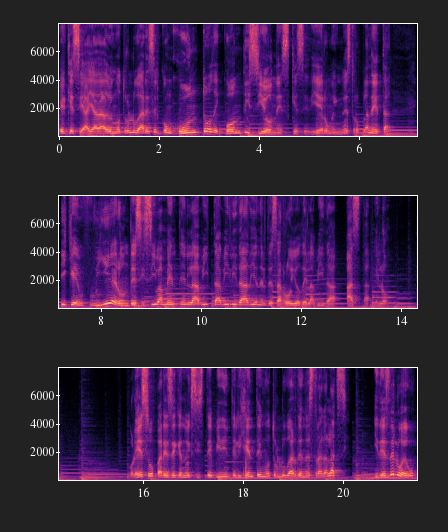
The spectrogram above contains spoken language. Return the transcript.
el que se haya dado en otros lugares el conjunto de condiciones que se dieron en nuestro planeta y que influyeron decisivamente en la habitabilidad y en el desarrollo de la vida hasta el hombre. Por eso parece que no existe vida inteligente en otro lugar de nuestra galaxia. Y desde luego,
